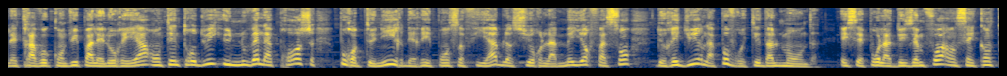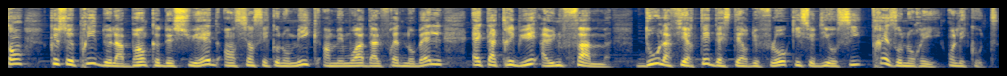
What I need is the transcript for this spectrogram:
Les travaux conduits par les lauréats ont introduit une nouvelle approche pour obtenir des réponses fiables sur la meilleure façon de réduire la pauvreté dans le monde. Et c'est pour la deuxième fois en 50 ans que ce prix de la Banque de Suède en sciences économiques en mémoire d'Alfred Nobel est attribué à une femme, d'où la fierté d'Esther Duflo qui se dit aussi très honorée. On l'écoute.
